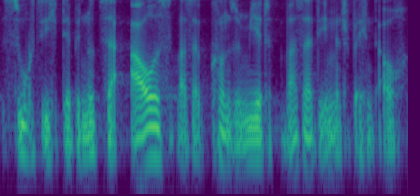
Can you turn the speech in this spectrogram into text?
sucht sich der Benutzer aus, was er konsumiert, was er dementsprechend auch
